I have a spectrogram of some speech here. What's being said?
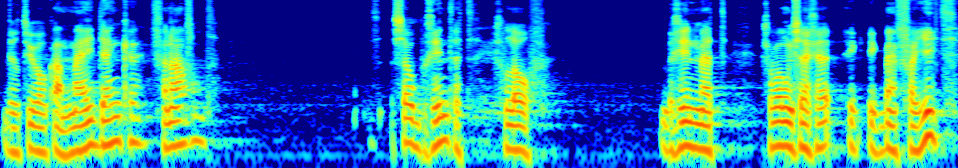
Wilt u ook aan mij denken vanavond? Zo begint het geloof. Begin met gewoon zeggen, ik, ik ben failliet.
